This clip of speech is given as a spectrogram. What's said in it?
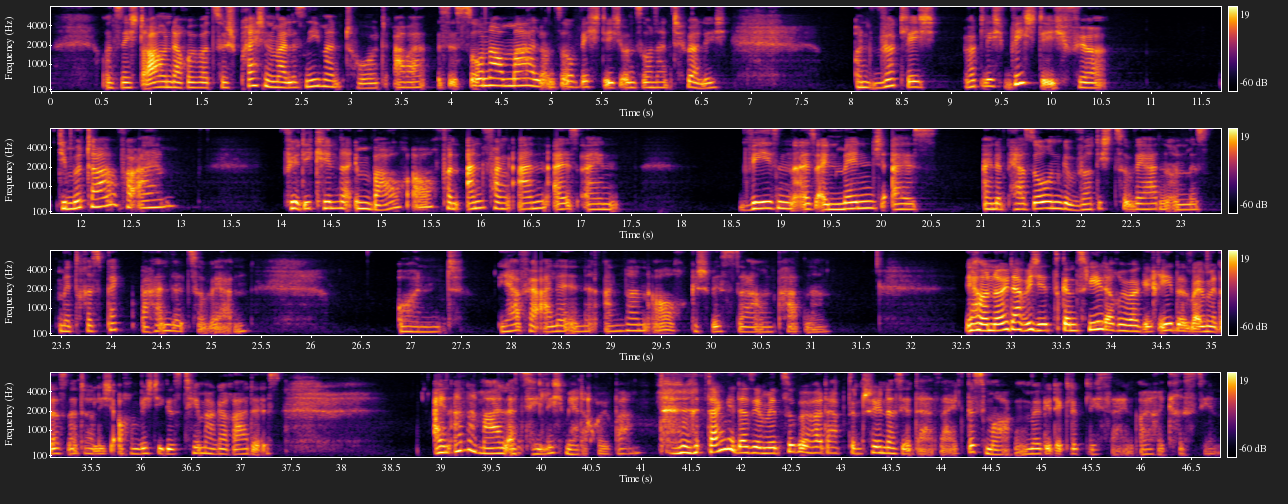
uns nicht trauen, darüber zu sprechen, weil es niemand tut. Aber es ist so normal und so wichtig und so natürlich. Und wirklich, wirklich wichtig für die Mütter vor allem, für die Kinder im Bauch auch, von Anfang an als ein Wesen, als ein Mensch, als eine Person gewürdigt zu werden und mit Respekt behandelt zu werden. Und ja, für alle in anderen auch, Geschwister und Partner. Ja, und heute habe ich jetzt ganz viel darüber geredet, weil mir das natürlich auch ein wichtiges Thema gerade ist. Ein andermal erzähle ich mehr darüber. Danke, dass ihr mir zugehört habt und schön, dass ihr da seid. Bis morgen. Möget ihr glücklich sein. Eure Christine.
